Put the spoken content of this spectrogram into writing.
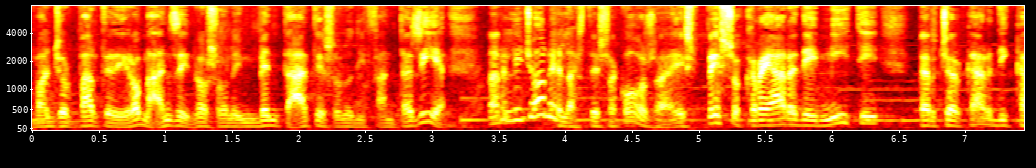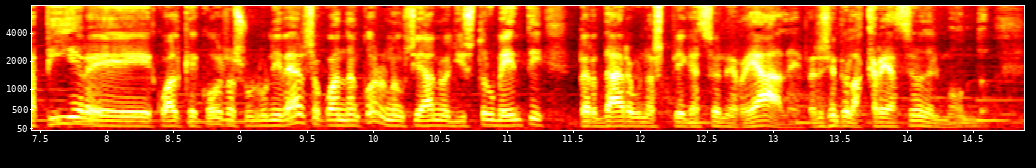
maggior parte dei romanzi no, sono inventati sono di fantasia. La religione è la stessa cosa, è spesso creare dei miti per cercare di capire qualche cosa sull'universo quando ancora non si hanno gli strumenti per dare una spiegazione reale, per esempio la creazione del mondo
